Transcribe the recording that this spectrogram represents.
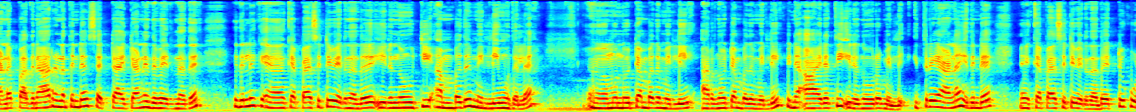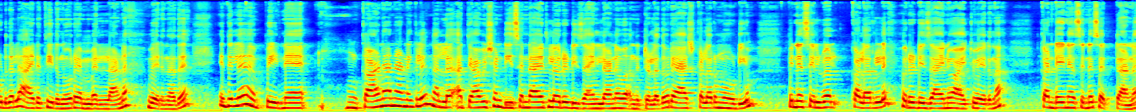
ആണ്. പതിനാറെണ്ണത്തിന്റെ സെറ്റായിട്ടാണ് ഇത് വരുന്നത്. ഇതിൽ കപ്പാസിറ്റി വരുന്നത് ഇരുന്നൂറ്റി അമ്പത് മില്ലി മുതൽ മുന്നൂറ്റമ്പത് മില്ലി അറുന്നൂറ്റമ്പത് മില്ലി പിന്നെ ആയിരത്തി ഇരുന്നൂറ് മില്ലി ഇത്രയാണ് ഇതിന്റെ കപ്പാസിറ്റി വരുന്നത്. ഏറ്റവും കൂടുതൽ ആയിരത്തി ഇരുന്നൂറ് എം എല്ലാണ് വരുന്നത്. ഇതിൽ പിന്നെ കാണാനാണെങ്കിൽ നല്ല അത്യാവശ്യം ഡീസന്റ് ആയിട്ടുള്ള ഒരു ഡിസൈനിലാണ് വന്നിട്ടുള്ളത്. ഒരു ആഷ് കളർ മൂടിയും പിന്നെ സിൽവർ കളറിൽ ഒരു ഡിസൈനും ആയിട്ട് വരുന്ന കണ്ടെയ്നേഴ്സിന്റെ സെറ്റാണ്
